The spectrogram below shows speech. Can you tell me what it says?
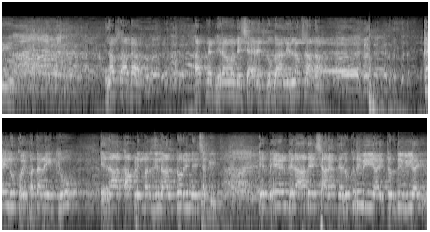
دیئے لفظ آدھا۔ اپنے بھیراوند شہر گگالی لفظ آدھا۔ کئی نو کوئی پتہ نہیں کیوں؟ یہ رات اپنی مرضی نال ٹوری نہیں سکی۔ یہ بھین بھیرا دے اشارہ تے رک دی بھی آئی ٹر دی بھی آئی۔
